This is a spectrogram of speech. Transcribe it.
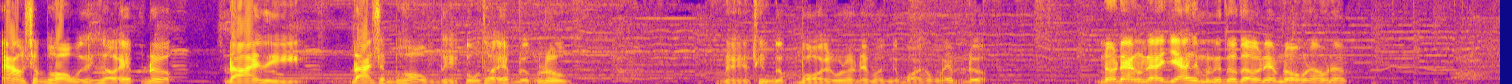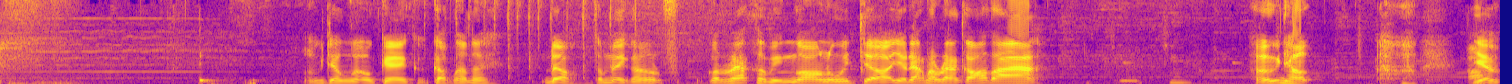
áo xăm hồn thì thể ép được. Đai thì đai xăm hồn thì cũng thể ép được luôn. Này thiếu ngọc bội đúng rồi em ơi ngọc bội không ép được. Nó đang ra giá thì mình cứ từ từ anh em luôn đâu nè ở trong ok cứ cất lên thôi đâu tầm này có có rác hơi bị ngon luôn á trời giờ rác đâu ra có ta. Hử nhật? Giờ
